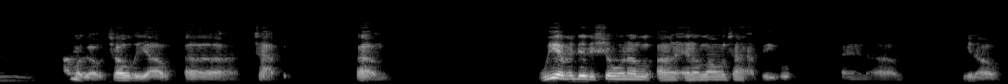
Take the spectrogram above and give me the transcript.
Mm-hmm. I'm gonna go totally off uh topic. Um, we haven't did a show in a uh, in a long time, people, and um, you know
